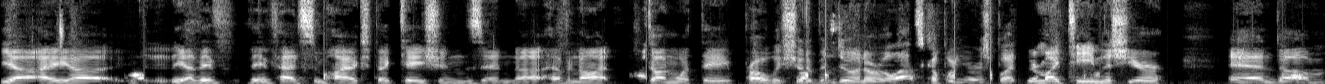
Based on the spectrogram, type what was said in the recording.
Yeah, I uh, yeah they've they've had some high expectations and have not done what they probably should have been doing over the last couple of years. But they're my team this year, and um,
